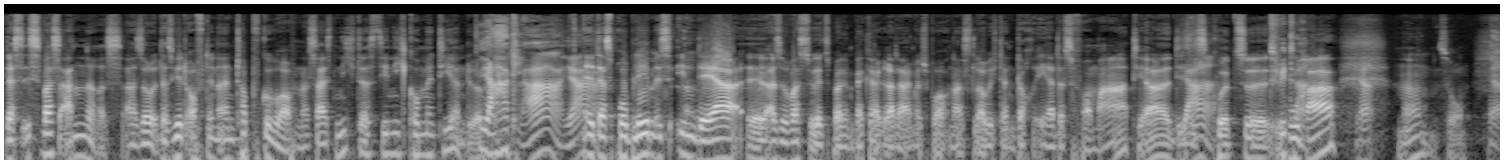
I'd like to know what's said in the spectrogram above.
Das ist was anderes. Also das wird oft in einen Topf geworfen. Das heißt nicht, dass die nicht kommentieren dürfen. Ja, klar, ja. Äh, das Problem ist in der, äh, also was du jetzt bei dem Bäcker gerade angesprochen hast, glaube ich, dann doch eher das Format, ja, dieses ja, kurze Twitter. Hurra. Ja. Ne, so. Ja.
